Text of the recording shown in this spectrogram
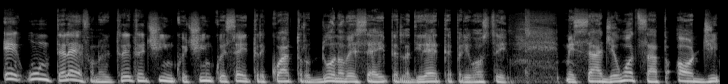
e un telefono, il 335 5634 296 per la diretta e per i vostri messaggi e WhatsApp, oggi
